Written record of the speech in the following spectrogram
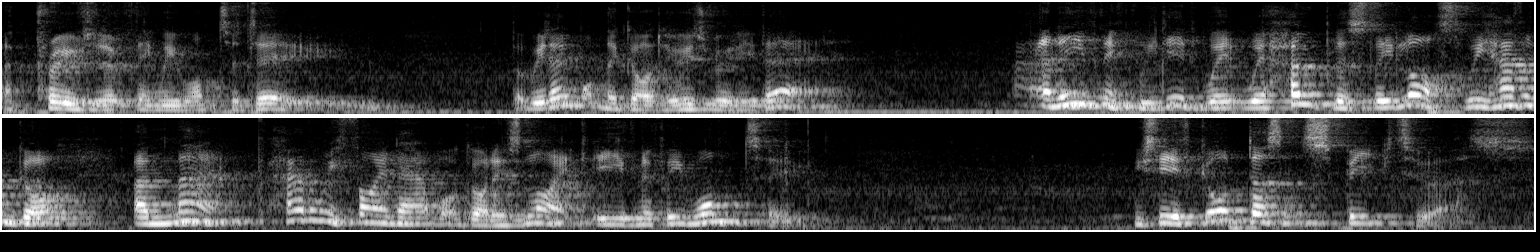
approves of everything we want to do. But we don't want the God who is really there. And even if we did, we're, we're hopelessly lost. We haven't got a map. How do we find out what God is like, even if we want to? You see, if God doesn't speak to us,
